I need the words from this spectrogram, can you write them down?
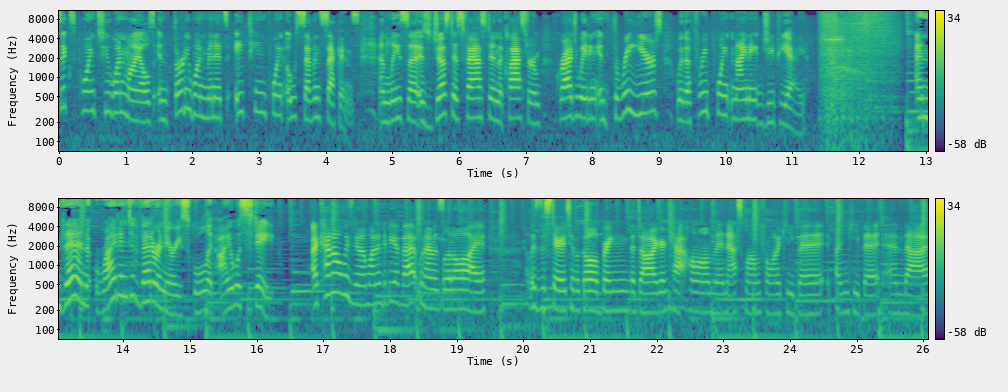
6.21 miles in 31 minutes, 18.07 seconds. And Lisa is just as fast in the classroom, graduating in three years with a 3.98 GPA. And then right into veterinary school at Iowa State. I kind of always knew I wanted to be a vet when I was little. I was the stereotypical bring the dog or cat home and ask mom if I want to keep it, if I can keep it. And uh,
